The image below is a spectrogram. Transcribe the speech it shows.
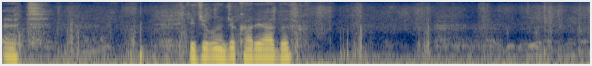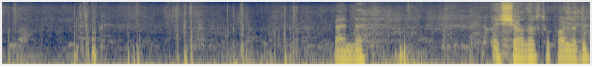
Evet. Gece boyunca kar yağdı. Ben de eşyaları toparladım.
